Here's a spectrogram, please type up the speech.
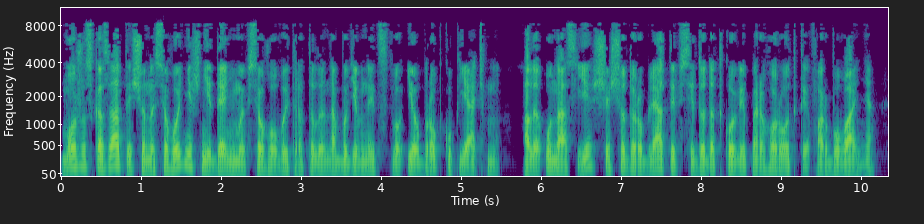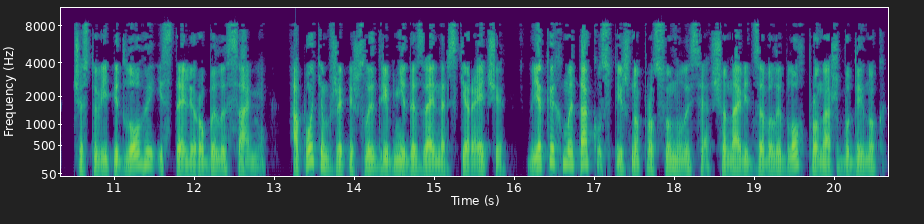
Можу сказати, що на сьогоднішній день ми всього витратили на будівництво і обробку 5 м. Але у нас є ще що доробляти всі додаткові перегородки, фарбування, чистові підлоги і стелі робили самі, а потім вже пішли дрібні дизайнерські речі, в яких ми так успішно просунулися, що навіть завели блог про наш будинок,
